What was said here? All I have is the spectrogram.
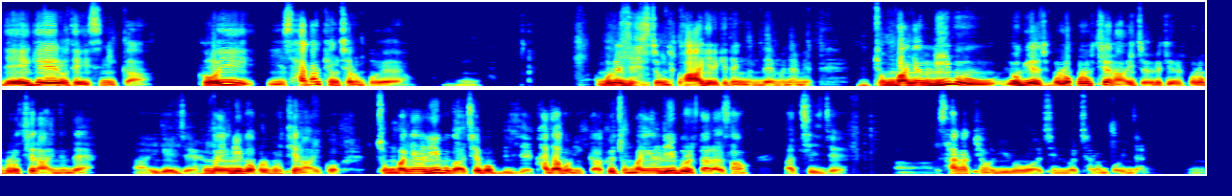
4개로 되어 있으니까 거의 이 사각형처럼 보여요. 음. 물론 이제 좀 과하게 이렇게 된 건데 뭐냐면 종방향 리브 여기에 볼록볼록 튀어나와 있죠. 이렇게 이렇게 볼록볼록 튀어나와 있는데 아, 이게 이제 횡방향 리브가 볼록볼록 튀어나와 있고 종방향 리브가 제법 이제 가다 보니까 그 종방향 리브를 따라서 마치 이제 어, 사각형을 이루어지는 것처럼 보인다는 거예요. 음.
